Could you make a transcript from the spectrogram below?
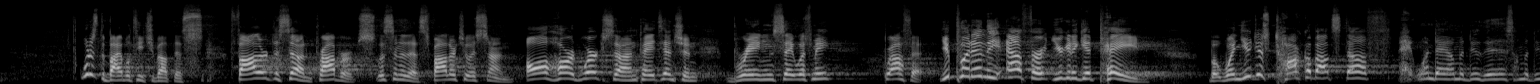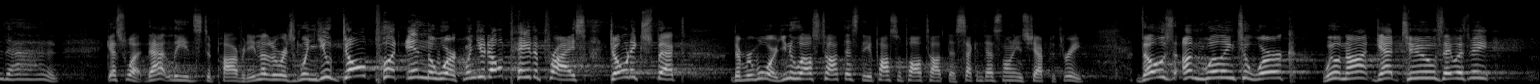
What does the Bible teach about this? Father to son, Proverbs, listen to this. Father to his son. All hard work, son, pay attention, brings, say with me, profit. You put in the effort, you're gonna get paid. But when you just talk about stuff, hey, one day I'm gonna do this, I'm gonna do that, and guess what? That leads to poverty. In other words, when you don't put in the work, when you don't pay the price, don't expect the reward. You know who else taught this? The Apostle Paul taught this, Second Thessalonians chapter 3. Those unwilling to work will not get to, say with me,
